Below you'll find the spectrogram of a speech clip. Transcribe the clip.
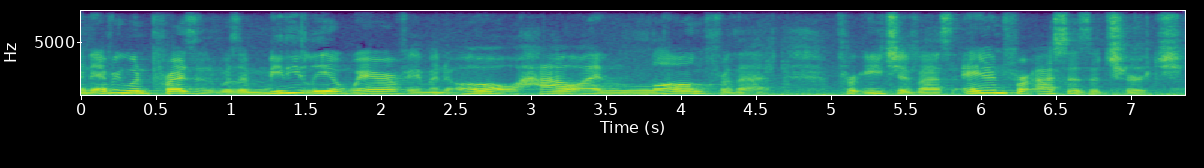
and everyone present was immediately aware of Him. And oh, how I long for that for each of us and for us as a church.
